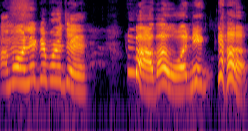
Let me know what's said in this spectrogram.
আমার অনেকটা পড়েছে। বাবা অনেকটা।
